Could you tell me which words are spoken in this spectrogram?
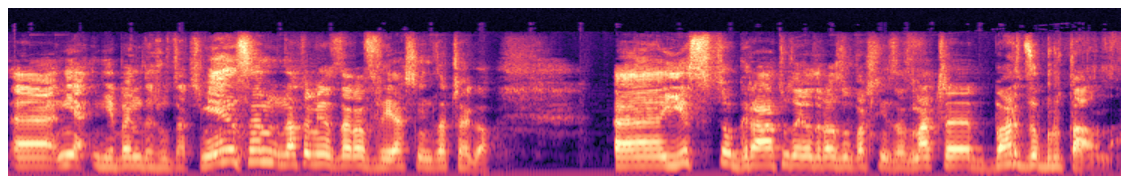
E, nie, nie będę rzucać mięsem, natomiast zaraz wyjaśnię dlaczego. E, jest to gra, tutaj od razu właśnie zaznaczę, bardzo brutalna.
